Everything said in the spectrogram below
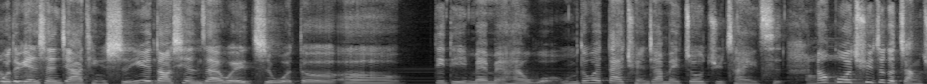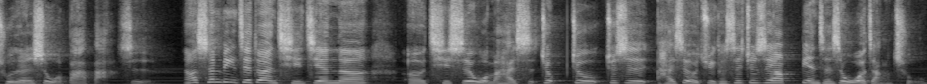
我的嗯原生家庭是因为到现在为止，我的呃弟弟妹妹还有我，我们都会带全家每周聚餐一次。然后过去这个掌厨的人是我爸爸，是然后生病这段期间呢，呃，其实我们还是就就就是还是有聚，可是就是要变成是我掌厨，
